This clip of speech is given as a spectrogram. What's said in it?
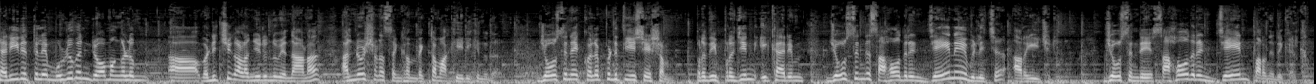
ശരീരത്തിലെ മുഴുവൻ രോമങ്ങളും വടിച്ചു കളഞ്ഞിരുന്നു എന്നാണ് അന്വേഷണ സംഘം വ്യക്തമാക്കിയിരിക്കുന്നത്. ജോസിനെ കൊലപ്പെടുത്തിയ ശേഷം പ്രതി പ്രജിൻ ഇക്കാര്യം ജോസിന്റെ സഹോദരൻ ജയനെ വിളിച്ച് അറിയിച്ചിരുന്നു. ജോസിന്റെ സഹോദരൻ ജയൻ പറഞ്ഞത് കേൾക്കാം.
